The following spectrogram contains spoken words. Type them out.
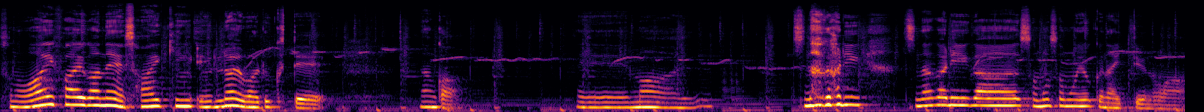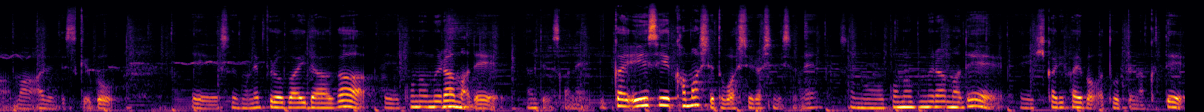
その w i f i がね最近えらい悪くてなんかえー、まあつながりつながりがそもそも良くないっていうのはまああるんですけど、えーそれもねプロバイダーが、えーこの村まで何ていうんですかね一回衛星かまして飛ばしてるらしいんですよね。そのこの村まで、えー光ファイバーは通ってなくて、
